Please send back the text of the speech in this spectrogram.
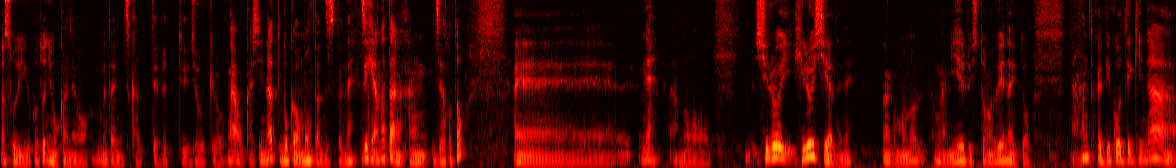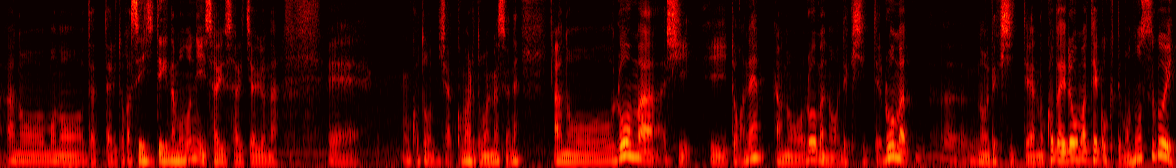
まあ、そういうことにお金を無駄に使ってるっていう状況がおかしいなって僕は思ったんですけどね是非あなたが感じたこと、えー、ねあの広い広い視野でねなんかものが見える人が増えないとなんとか利己的なあのものだったりとか政治的なものに左右されちゃうような、えー、ことじゃ困ると思いますよね。あのローマ史とかねあのローマの歴史ってローマの歴史ってあの古代ローマ帝国ってものすごい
